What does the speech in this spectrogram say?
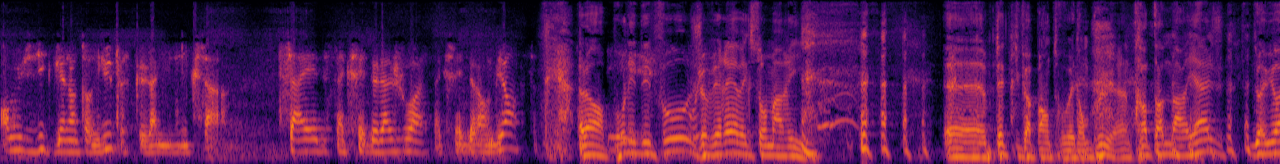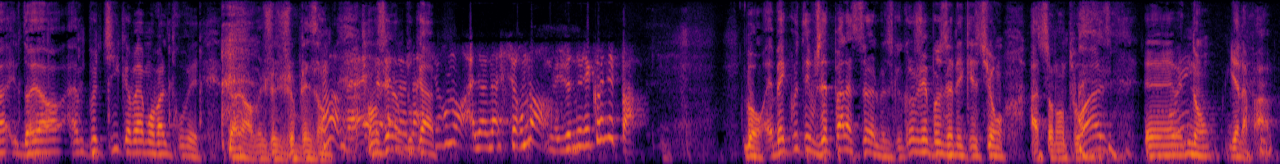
en musique, bien entendu, parce que la musique, ça, ça aide, ça crée de la joie, ça crée de l'ambiance. Alors pour Et- les défauts, Oui. je verrai avec son mari. Euh, Peut-être qu'il va pas en trouver non plus. Hein. 30 ans de mariage, il doit y avoir, un petit quand même, on va le trouver. Non, non, mais je, je plaisante. Non, mais elle, Angèle, elle en en tout a cas, sûrement, elle en a sûrement, mais je ne les connais pas. Bon, eh ben écoutez, vous n'êtes pas la seule, parce que quand j'ai posé des questions à son entourage, euh, Oui. non, il n'y en a pas.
